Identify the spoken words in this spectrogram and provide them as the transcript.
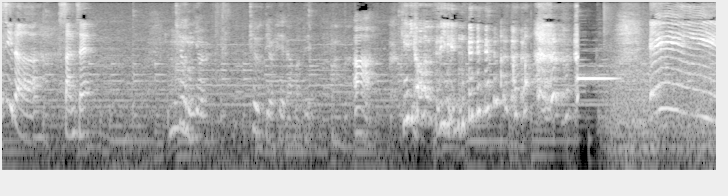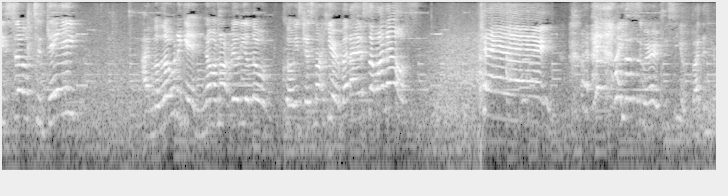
see the sunset? Tilt your, tilt your head up a bit. Ah, can you all see it? hey, so today I'm alone again. No, not really alone. Chloe's just not here, but I have someone else. Hey! I swear, if you see your butt in the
